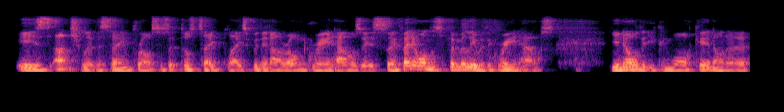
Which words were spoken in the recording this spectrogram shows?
is actually the same process that does take place within our own greenhouses. So if anyone's familiar with a greenhouse, you know that you can walk in on a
